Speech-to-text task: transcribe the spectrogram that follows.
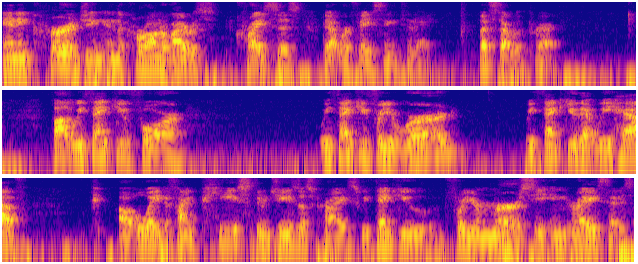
and encouraging in the coronavirus crisis that we're facing today. Let's start with prayer. Father, we thank you for we thank you for your word. We thank you that we have a way to find peace through Jesus Christ. We thank you for your mercy and grace that is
